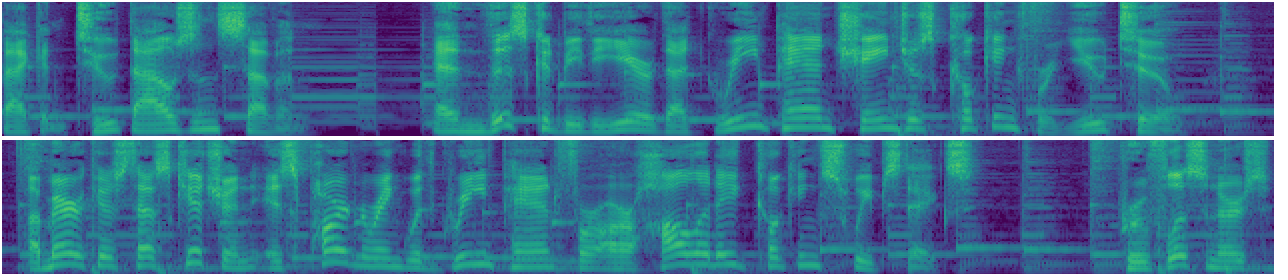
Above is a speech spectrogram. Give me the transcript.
back in 2007. And this could be the year that Green Pan changes cooking for you too. America's Test Kitchen is partnering with Green Pan for our holiday cooking sweepstakes. Proof listeners,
